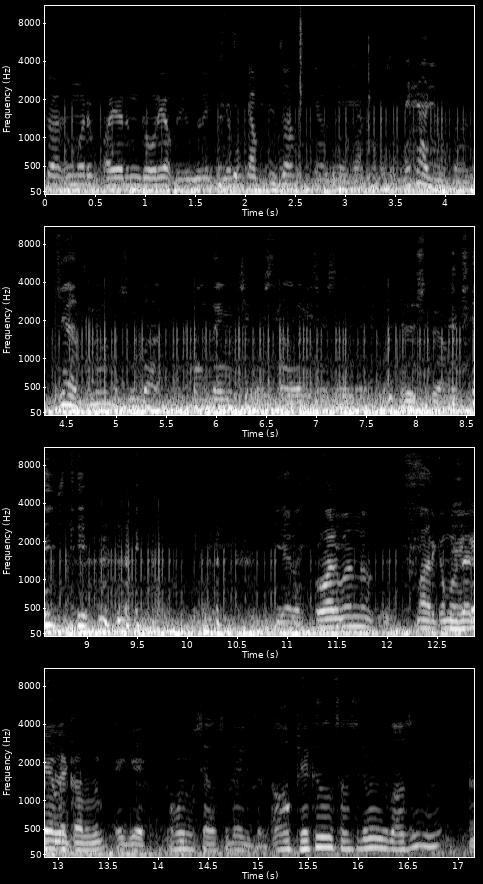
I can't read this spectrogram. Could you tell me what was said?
şu an umarım ayarını doğru yapmışımdır. Yamuk yaptıysam. Yok öyle yapmamıştım. Ne kadar yumruk abi? Ki hatırlıyor musun? Şurada konteyner çekmiştik araba geçmesin diye. Geçti yani. Geçti. Giremezdik. Bu arabanın marka model Plakaya bak. Ege. Ama onu sansürle öyle zaten. Aa plakalı sansürlememiz lazım mı? He.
